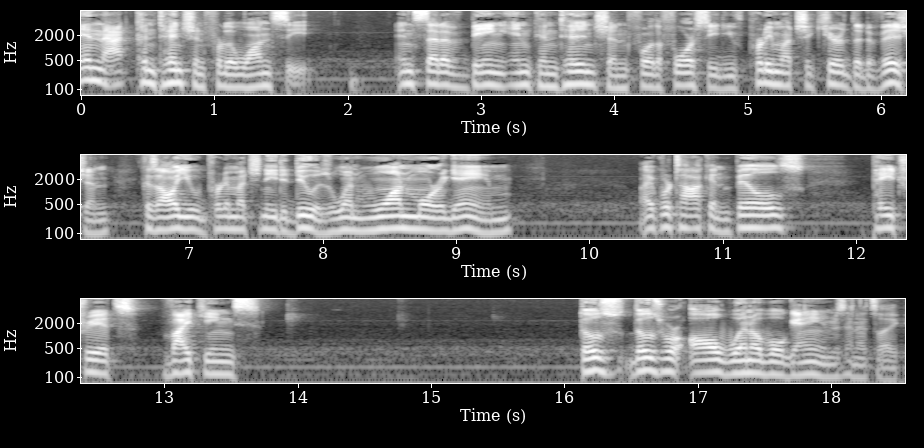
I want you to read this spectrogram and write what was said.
in that contention for the one seed instead of being in contention for the four seed. You've pretty much secured the division because all you would pretty much need to do is win one more game. Like we're talking Bills, Patriots, Vikings. Those those were all winnable games, and it's like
